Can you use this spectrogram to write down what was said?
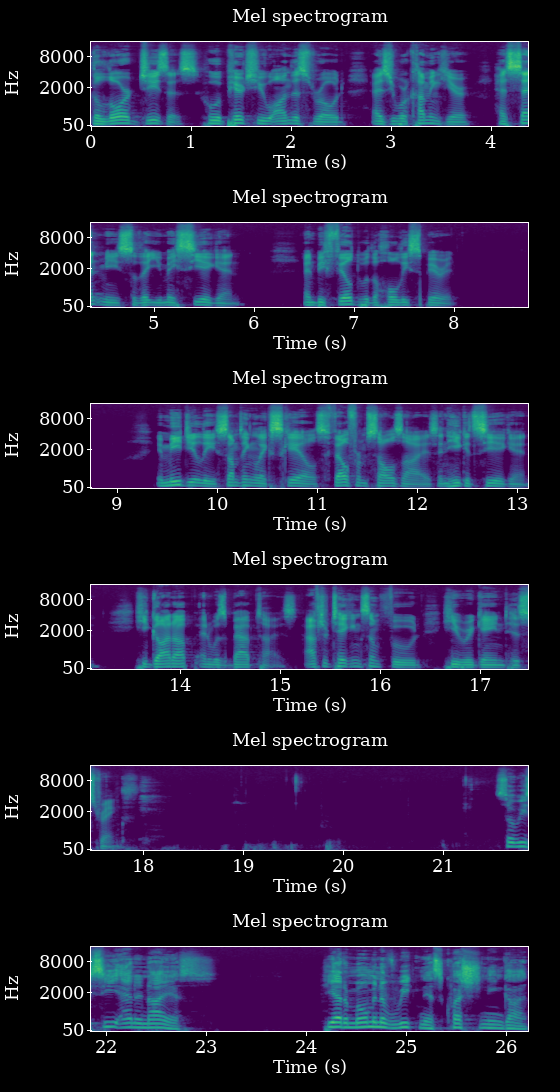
the Lord Jesus, who appeared to you on this road as you were coming here, has sent me so that you may see again and be filled with the Holy Spirit. Immediately, something like scales fell from Saul's eyes, and he could see again. He got up and was baptized. After taking some food, he regained his strength. So we see Ananias. He had a moment of weakness, questioning God.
